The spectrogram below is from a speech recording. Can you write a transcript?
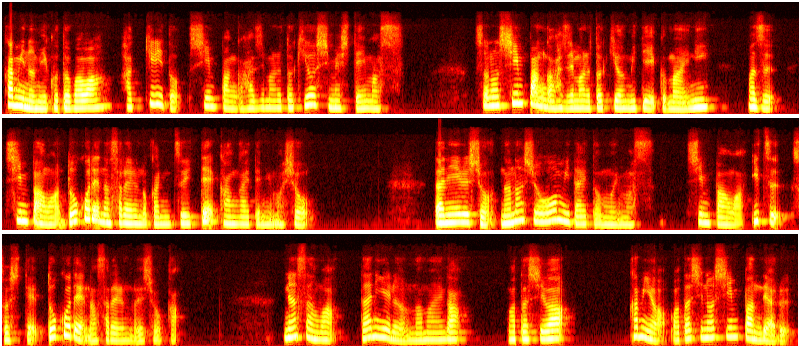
神の御言葉ははっきりと審判が始まる時を示しています。その審判が始まる時を見ていく前に、まず審判はどこでなされるのかについて考えてみましょう。ダニエル書7章を見たいと思います。審判はいつ、そしてどこでなされるのでしょうか皆さんはダニエルの名前が私は、神は私の審判である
